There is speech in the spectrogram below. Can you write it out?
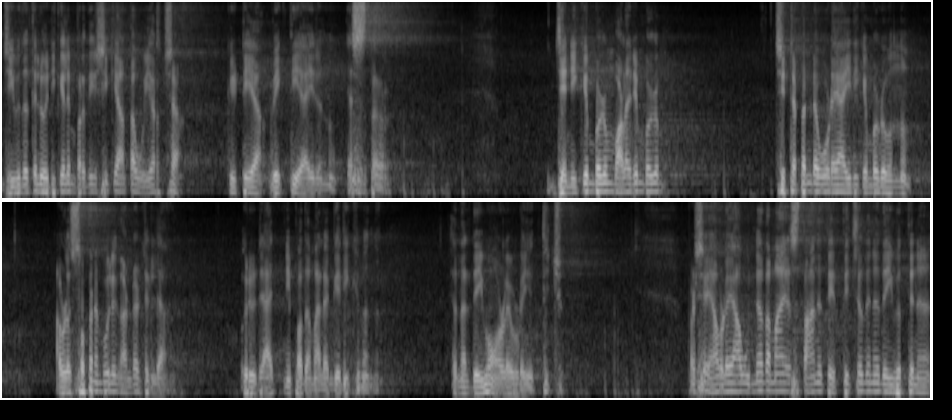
ജീവിതത്തിൽ ഒരിക്കലും പ്രതീക്ഷിക്കാത്ത ഉയർച്ച കിട്ടിയ വ്യക്തിയായിരുന്നു എസ്തർ. ജനിക്കുമ്പോഴും വളരുമ്പോഴും ചിറ്റപ്പന്റെ കൂടെ ആയിരിക്കുമ്പോഴും ഒന്നും അവൾ സ്വപ്നം പോലും കണ്ടിട്ടില്ല. ഒരു രാജ്ഞി പദം അലങ്കരിക്കുമെന്ന്. എന്നാൽ ദൈവം അവളെ അവിടെ എത്തിച്ചു. പക്ഷേ അവളെ ആ ഉന്നതമായ സ്ഥാനത്ത് എത്തിച്ചതിന് ദൈവത്തിന്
